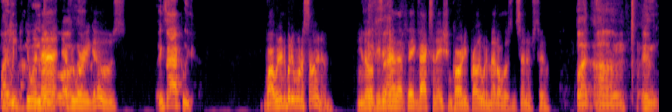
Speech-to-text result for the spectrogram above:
Like, we keeps don't doing that do everywhere that. he goes. Exactly. Why would anybody want to sign him? You know, if he didn't have that fake vaccination card, he probably would have met all those incentives too. But um, and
